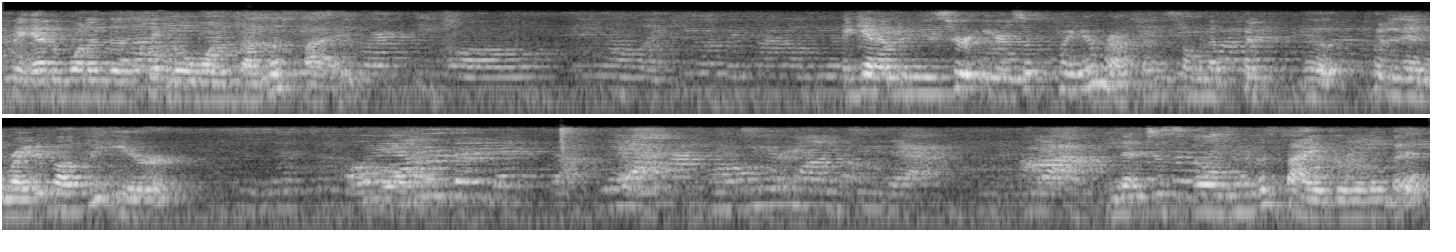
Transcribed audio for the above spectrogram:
going to add one of the single ones on the sides. Direct people, you know, like you have the kind of. Again, I'm going to use her ear as a point of reference, so I'm going to put the, put it in right above the ear. Oh, yeah, everybody gets stuff, Yeah, yeah. I do want to do that. Yeah. And that just fills in the sides a little bit.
